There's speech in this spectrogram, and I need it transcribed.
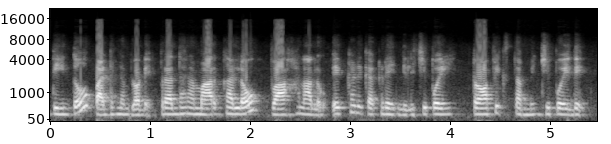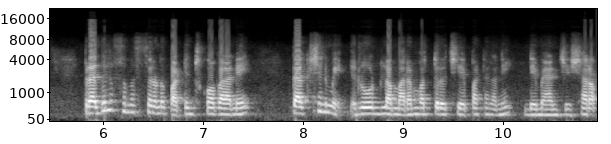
దీంతో పట్టణంలోని ప్రధాన మార్గాల్లో వాహనాలు ఎక్కడికక్కడే నిలిచిపోయి ట్రాఫిక్ స్తంభించిపోయింది. ప్రజల సమస్యలను పట్టించుకోవాలని తక్షణమే రోడ్ల మరమ్మతులు చేపట్టాలని డిమాండ్ చేశారు.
